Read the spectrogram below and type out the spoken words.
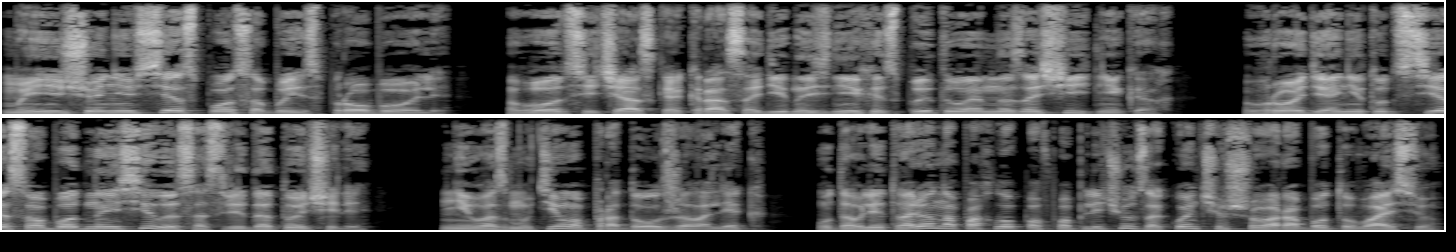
Мы еще не все способы испробовали. Вот сейчас как раз один из них испытываем на защитниках. Вроде они тут все свободные силы сосредоточили». Невозмутимо продолжил Олег, удовлетворенно похлопав по плечу закончившего работу Васю.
